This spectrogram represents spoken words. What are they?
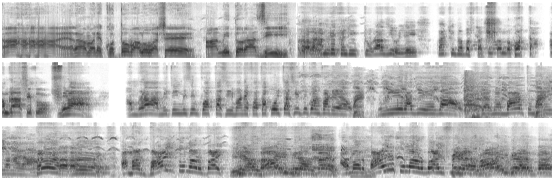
আহা এরা আমারে কত ভালোবাসে। আমি তো রাজি। আমরা খালি একটু রাজি হইলে বাকি ব্যবস্থা কিন্তু আমরা করতাম। আমরা আছি তো। বিরাট। আমরা মিটিং মিটিং করতাছি মানে কথা কইতাছি দোকান পাটে তুমি রাজি হয়ে যাও। এটার মেম্বার তোমার এই বানায়া আমার ভাই তোমার ভাই। মিরাজ ভাই মিরাজ ভাই। আমার ভাই তোমার ভাই। মিরাজ ভাই মিরাজ ভাই।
